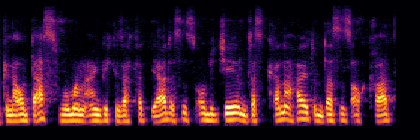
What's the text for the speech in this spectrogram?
genau das, wo man eigentlich gesagt hat, ja, das ist OBJ und das kann er halt und das ist auch gerade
